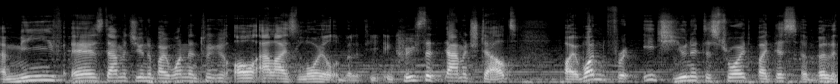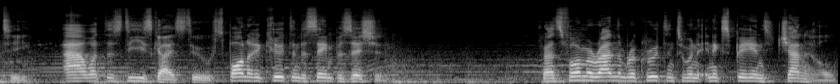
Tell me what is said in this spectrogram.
A Meve is damage unit by 1 and trigger all allies loyal ability. Increase the damage dealt by 1 for each unit destroyed by this ability. Ah, what does these guys do? Spawn a recruit in the same position. Transform a random recruit into an inexperienced general.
